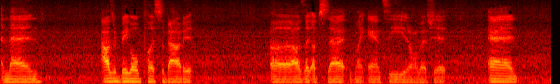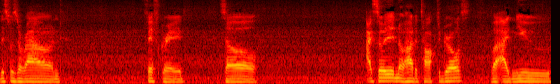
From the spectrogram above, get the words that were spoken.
And then i was a big old puss about it. Uh i was like upset like antsy and all that shit. And this was around fifth grade. So I still didn't know how to talk to girls, but I knew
